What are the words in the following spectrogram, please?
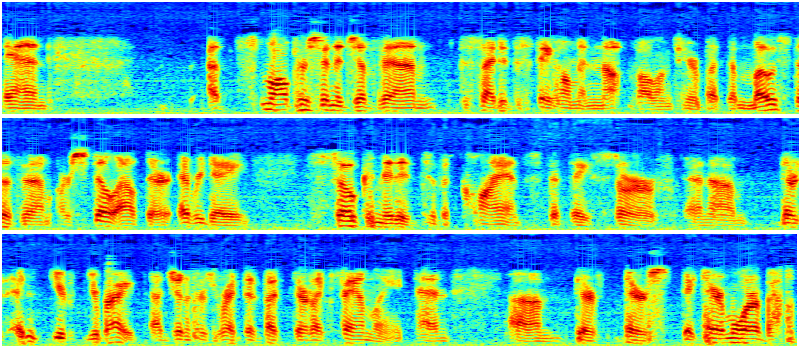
and a small percentage of them decided to stay home and not volunteer, but the most of them are still out there every day, so committed to the clients that they serve. And um, they're and you're, you're right, uh, Jennifer's right, they're, but they're like family, and um, they're they're they care more about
